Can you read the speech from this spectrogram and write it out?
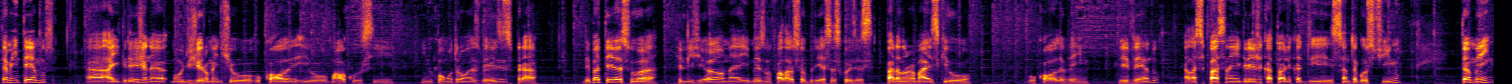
Também temos a, a igreja, né, onde geralmente o, o Cole e o Malcolm se encontram às vezes para debater a sua religião, né, e mesmo falar sobre essas coisas paranormais que o, o Cole vem vivendo. Ela se passa na Igreja Católica de Santo Agostinho, também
